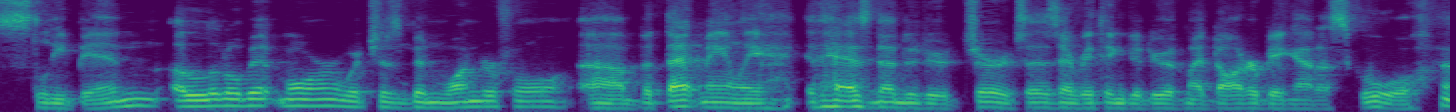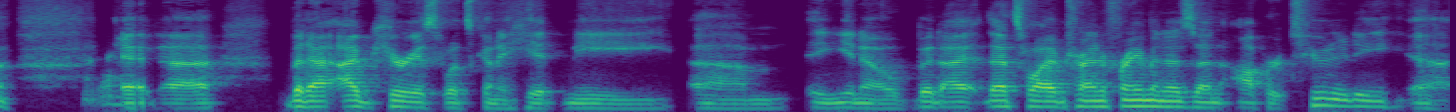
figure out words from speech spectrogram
sleep in a little bit more, which has been wonderful. Uh, but that mainly it has nothing to do with church. It has everything to do with my daughter being out of school. and uh, but I, am curious what's going to hit me. Um, you know, but I, that's why I'm trying to frame it as an opportunity. Uh,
